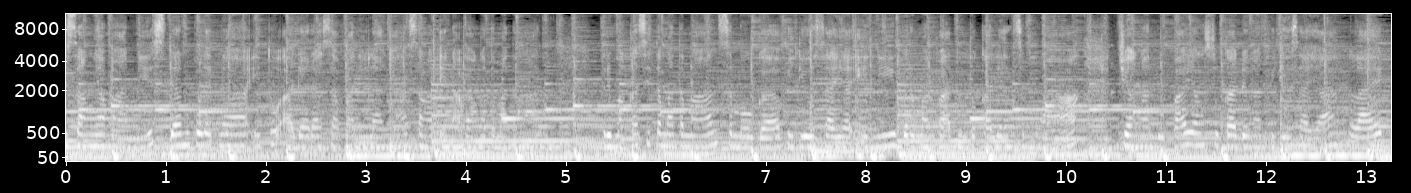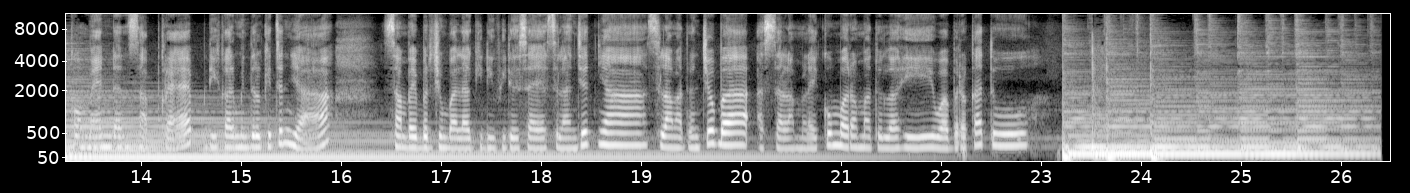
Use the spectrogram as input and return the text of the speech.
Pisangnya manis dan kulitnya itu ada rasa vanilanya Sangat enak banget teman-teman Terima kasih teman-teman Semoga video saya ini bermanfaat untuk kalian semua Jangan lupa yang suka dengan video saya Like, komen, dan subscribe di Carmintel Kitchen ya Sampai berjumpa lagi di video saya selanjutnya. Selamat mencoba. Assalamualaikum warahmatullahi wabarakatuh.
